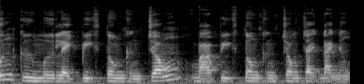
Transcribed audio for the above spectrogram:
4គឺមើលលេខ2ខ្ទង់ខាងចុងបើ2ខ្ទង់ខាងចុងចែកដាច់នឹង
